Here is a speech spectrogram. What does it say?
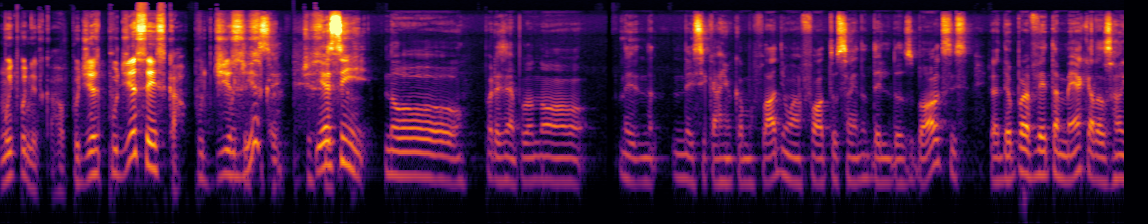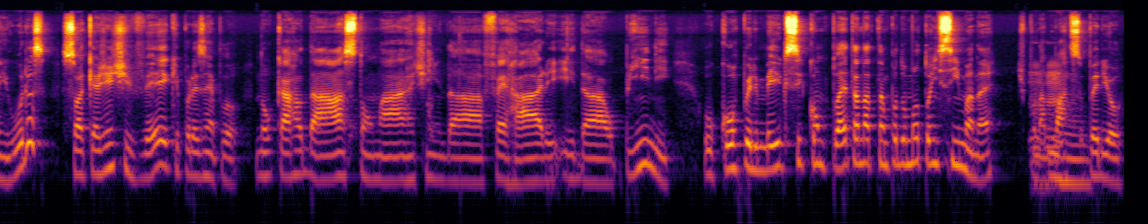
muito bonito o carro. Podia, podia ser esse carro. Podia, ser Podia esse ser. carro. Podia E ser. assim, no. Por exemplo, no. Ne- Nesse carrinho camuflado, em uma foto saindo dele dos boxes, já deu pra ver também aquelas ranhuras. Só que a gente vê que, por exemplo, no carro da Aston Martin, da Ferrari e da Alpine, o corpo ele meio que se completa na tampa do motor em cima, né? Tipo, na Uhum. parte superior.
